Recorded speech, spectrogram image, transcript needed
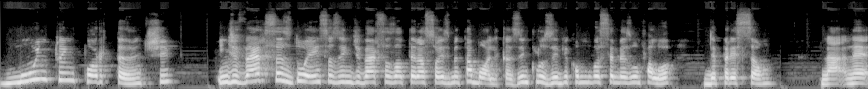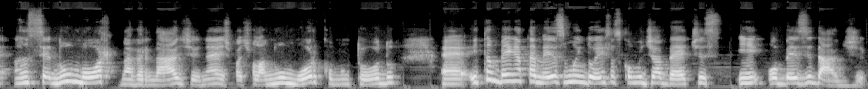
muito importante em diversas doenças, em diversas alterações metabólicas, inclusive, como você mesmo falou, depressão, na, né, no humor, na verdade, né, a gente pode falar no humor como um todo, é, e também até mesmo em doenças como diabetes e obesidade.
